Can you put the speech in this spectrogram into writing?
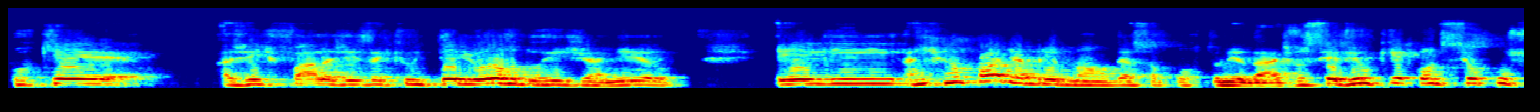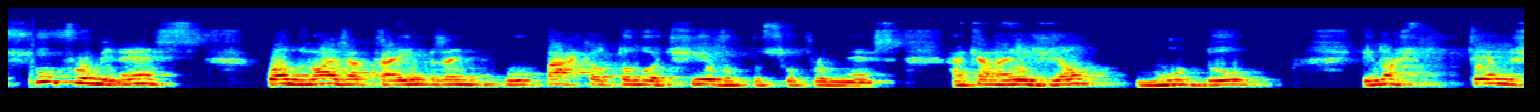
Porque a gente fala, Geisa, que o interior do Rio de Janeiro, ele, a gente não pode abrir mão dessa oportunidade. Você viu o que aconteceu com o Sul Fluminense, quando nós atraímos o parque automotivo para o Sul Fluminense. Aquela região mudou e nós temos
